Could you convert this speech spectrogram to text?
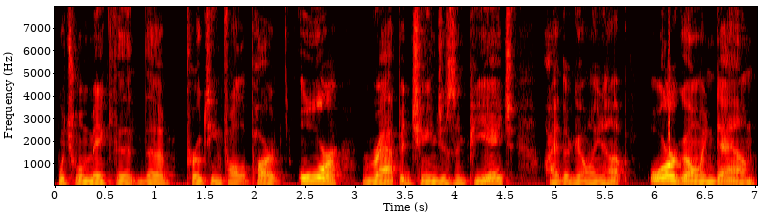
which will make the, the protein fall apart, or rapid changes in pH, either going up or going down,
